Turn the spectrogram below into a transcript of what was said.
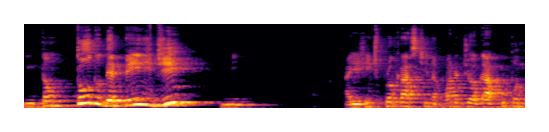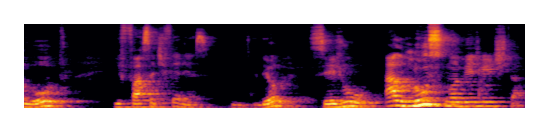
Então tudo depende de mim. Aí a gente procrastina, para de jogar a culpa no outro e faça a diferença. Entendeu? Seja a luz no ambiente que a gente está.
